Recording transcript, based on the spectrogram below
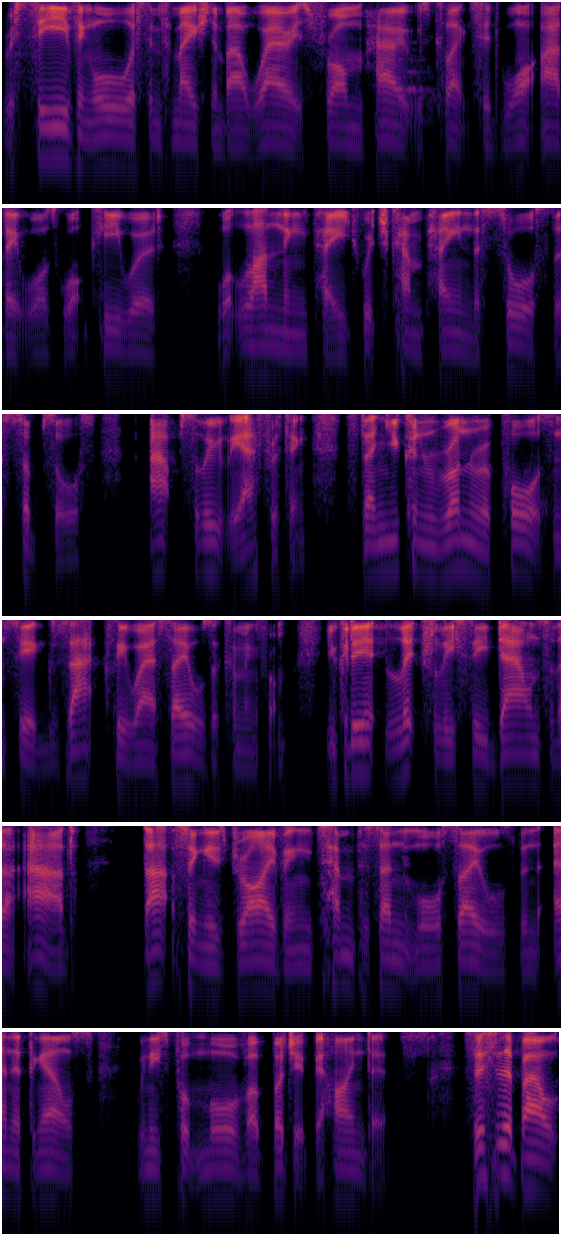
receiving all this information about where it's from, how it was collected, what ad it was, what keyword, what landing page, which campaign, the source, the subsource, absolutely everything. So then you can run reports and see exactly where sales are coming from. You could literally see down to the ad that thing is driving 10% more sales than anything else. We need to put more of our budget behind it. So this is about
